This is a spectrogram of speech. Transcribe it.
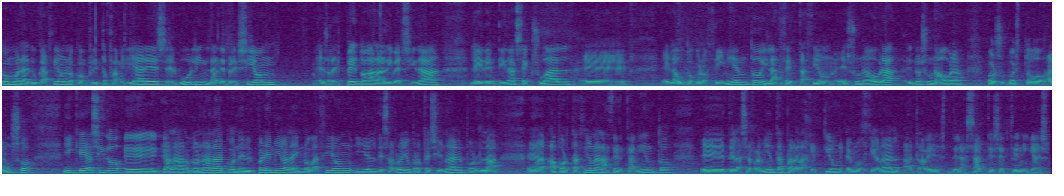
como la educación, los conflictos familiares, el bullying, la depresión, el respeto a la diversidad, la identidad sexual. Eh, el autoconocimiento y la aceptación. Es una obra, no es una obra, por supuesto, al uso, y que ha sido eh, galardonada con el premio a la innovación y el desarrollo profesional por la eh, aportación al acercamiento eh, de las herramientas para la gestión emocional a través de las artes escénicas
